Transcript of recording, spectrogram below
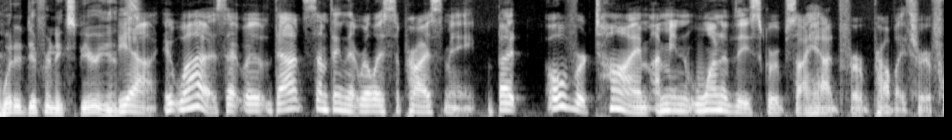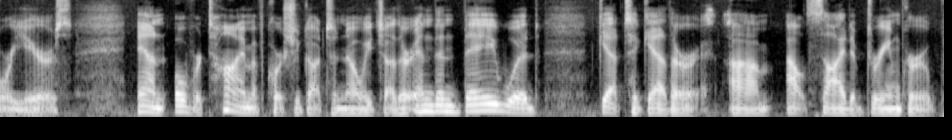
what a different experience. Yeah, it was. That that's something that really surprised me. But over time, I mean, one of these groups I had for probably three or four years, and over time, of course, you got to know each other, and then they would get together um, outside of Dream Group.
